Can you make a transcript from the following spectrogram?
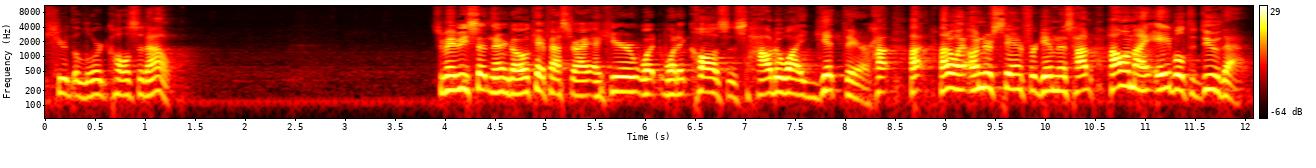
here the Lord calls it out. So maybe you're sitting there and go, okay, Pastor, I, I hear what, what it causes. How do I get there? How, how, how do I understand forgiveness? How, how am I able to do that?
